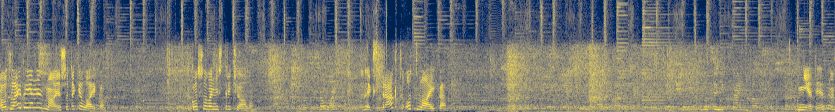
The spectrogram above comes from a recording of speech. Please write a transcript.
А от лайка я не знаю, що таке лайка. Такого слова не встречала. Екстракт от лайка. Вот. Нет, я знаю.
